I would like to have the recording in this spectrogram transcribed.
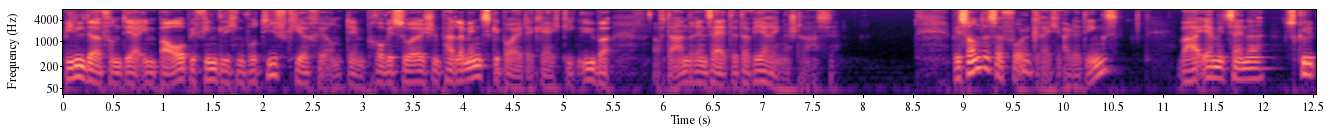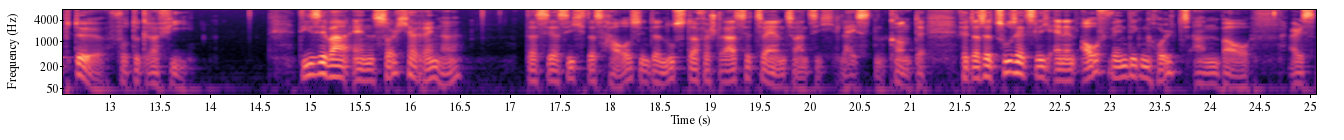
Bilder von der im Bau befindlichen Votivkirche und dem provisorischen Parlamentsgebäude gleich gegenüber, auf der anderen Seite der Währinger Straße. Besonders erfolgreich allerdings war er mit seiner Sculpteur-Fotografie. Diese war ein solcher Renner, dass er sich das Haus in der Nussdorfer Straße 22 leisten konnte, für das er zusätzlich einen aufwendigen Holzanbau als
